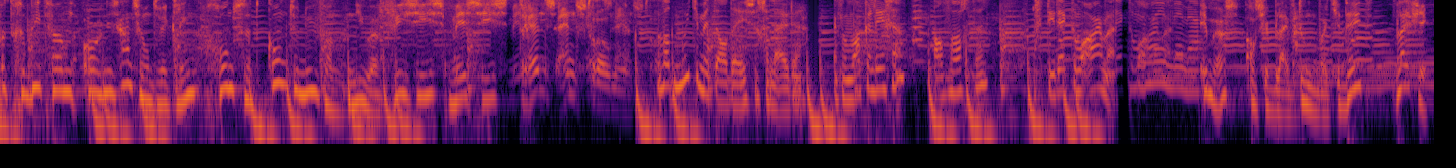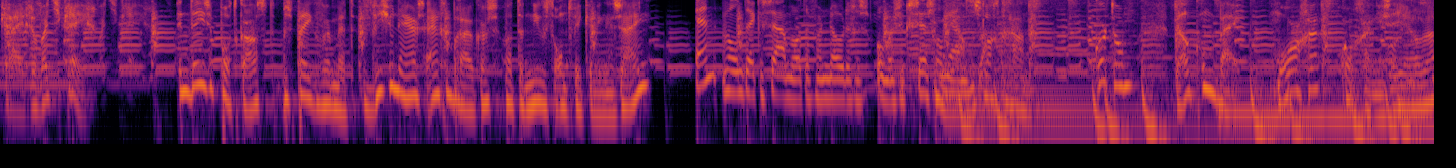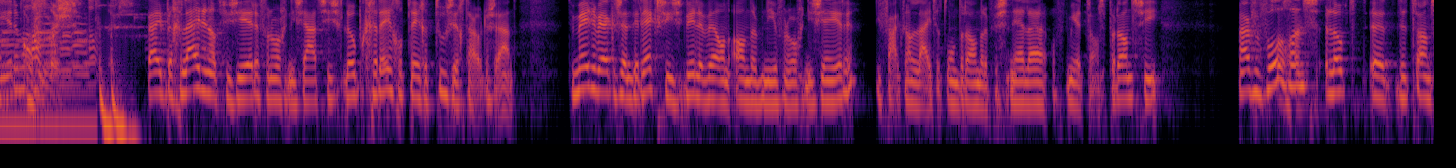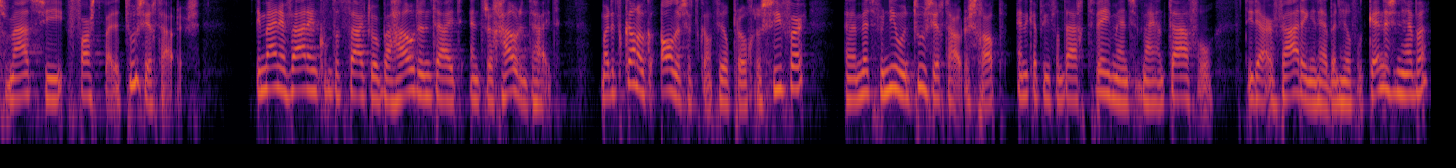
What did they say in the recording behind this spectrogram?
het gebied van organisatieontwikkeling gonst het continu van nieuwe visies, missies, trends en stromingen. Wat moet je met al deze geluiden? Even wakker liggen, afwachten of direct omarmen? Immers, als je blijft doen wat je deed, blijf je krijgen wat je kreeg. In deze podcast bespreken we met visionairs en gebruikers wat de nieuwste ontwikkelingen zijn En we ontdekken samen wat er voor nodig is om er succesvol mee aan de slag te gaan. Kortom, welkom bij Morgen organiseren we Organiseren we anders. Bij het begeleiden en adviseren van organisaties loop ik geregeld tegen toezichthouders aan. De medewerkers en directies willen wel een andere manier van organiseren, die vaak dan leidt tot onder andere versnellen of meer transparantie. Maar vervolgens loopt eh, de transformatie vast bij de toezichthouders. In mijn ervaring komt dat vaak door behoudendheid en terughoudendheid. Maar dit kan ook anders, het kan veel progressiever, eh, met vernieuwend toezichthouderschap. En ik heb hier vandaag twee mensen bij mij aan tafel die daar ervaring in hebben en heel veel kennis in hebben.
